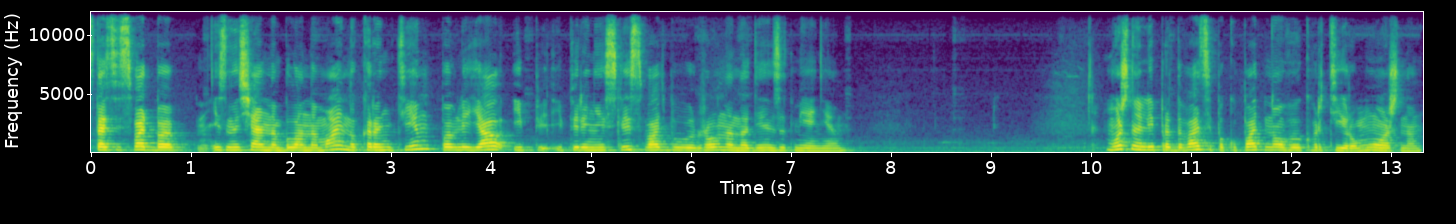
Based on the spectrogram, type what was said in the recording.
Кстати, свадьба изначально была на май, но карантин повлиял и, и перенесли свадьбу ровно на день затмения. Можно ли продавать и покупать новую квартиру? Можно.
